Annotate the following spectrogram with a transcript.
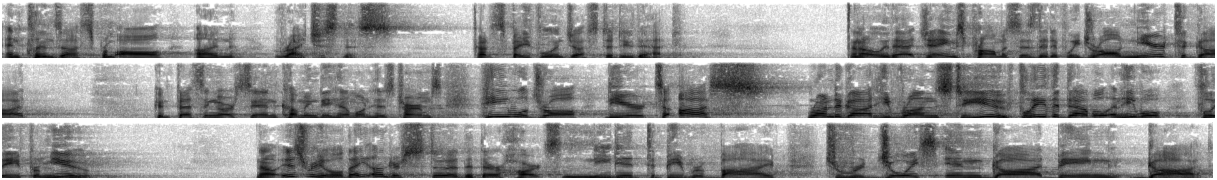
and cleanse us from all unrighteousness. God is faithful and just to do that. And not only that, James promises that if we draw near to God, confessing our sin, coming to Him on His terms, He will draw near to us. Run to God, He runs to you. Flee the devil, and He will flee from you. Now, Israel, they understood that their hearts needed to be revived, to rejoice in God being God.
